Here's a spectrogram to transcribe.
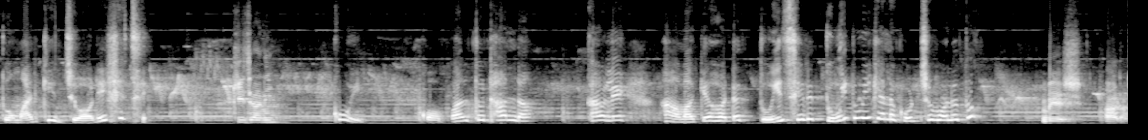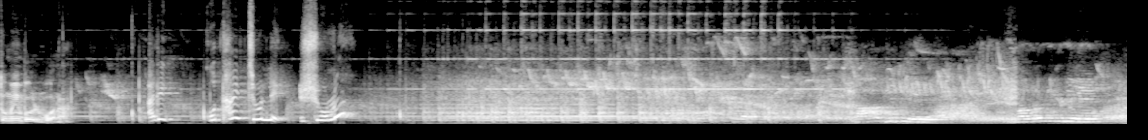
তোমার কি জ্বর এসেছে? কি জানি। কই? কপাল তো ঠান্ডা। তাহলে আমাকে হঠাৎ তুই ছেড়ে তুমি তুমি কেন করছ বলো তো? বেশ আর তুমি বলব না। আরে কোথায় চলে? শোনো। অষ্টমীর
